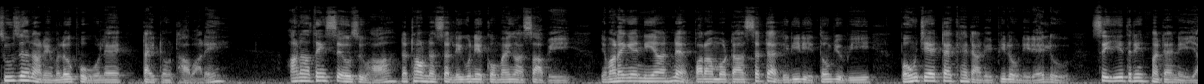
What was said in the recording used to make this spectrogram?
စူးစမ်းတာတွေမလုပ်ဖို့ကိုလည်းတိုက်တွန်းထားပါတယ်။အာနာသိန်းစစ်အုပ်စုဟာ2024ခုနှစ်ကုန်ပိုင်းကစပြီးမြန်မာနိုင်ငံနေရာအနှံ့ပါရာမော်တာစက်တက်လီလီတွေအသုံးပြုပြီးဘုံကျဲတိုက်ခိုက်တာတွေပြုလုပ်နေတယ်လို့စစ်ရေးသတင်းမှတ်တမ်းတွေအရ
